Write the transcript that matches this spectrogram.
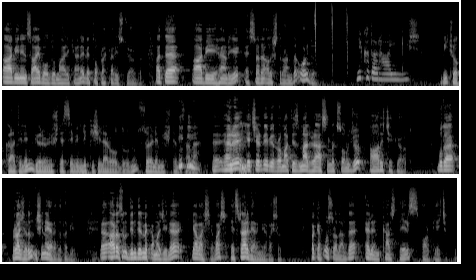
Abinin sahip olduğu malikane ve toprakları istiyordu. Hatta abi Henry'i esrara alıştıran da oydu. Ne kadar hainmiş. Birçok katilin görünüşte sevimli kişiler olduğunu söylemiştim sana. Ee, Henry geçirdiği bir romatizmal rahatsızlık sonucu ağrı çekiyordu. Bu da Roger'ın işine yaradı tabii. Ee, Ağrısını dindirmek amacıyla yavaş yavaş esrar vermeye başladı. Fakat o sıralarda Ellen Carstairs ortaya çıktı.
